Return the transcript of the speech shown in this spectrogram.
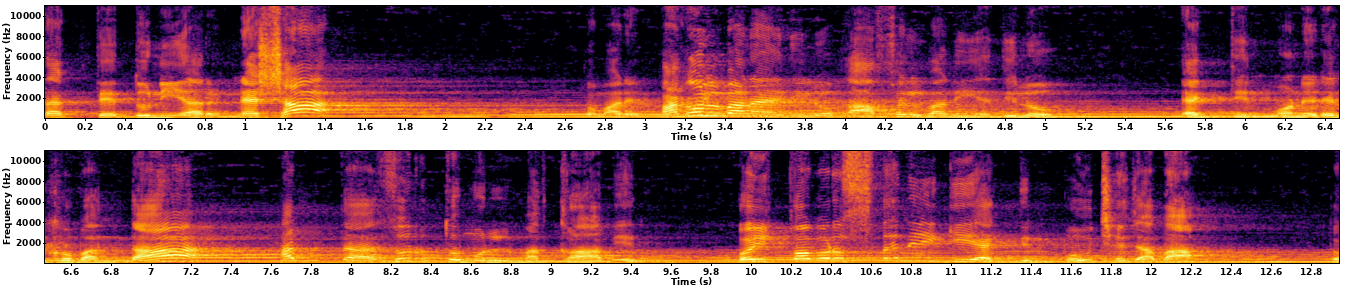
থাকতে দুনিয়ার নেশা তোমারে পাগল বানায় দিল, গাফেল বানিয়ে দিল। একদিন মনে রেখো বান্দা, হাত্তা জুরতুমুল মাকাবির। ওই কবরস্থানে গিয়ে একদিন পৌঁছে যাবা। তো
